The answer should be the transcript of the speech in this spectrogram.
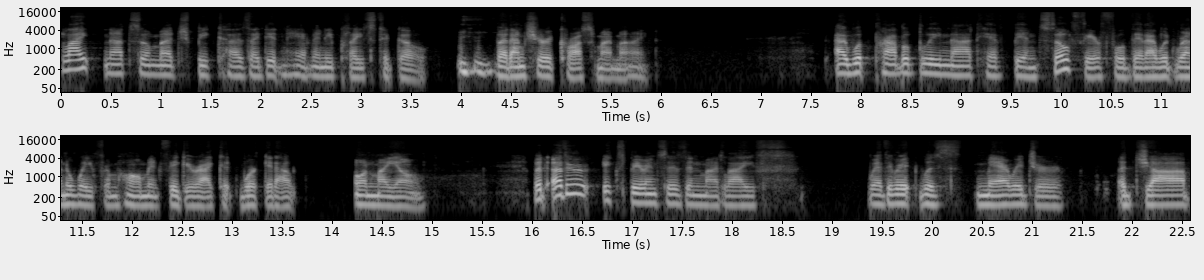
Flight, not so much because I didn't have any place to go, Mhm. but I'm sure it crossed my mind. I would probably not have been so fearful that I would run away from home and figure I could work it out on my own. But other experiences in my life, whether it was marriage or a job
